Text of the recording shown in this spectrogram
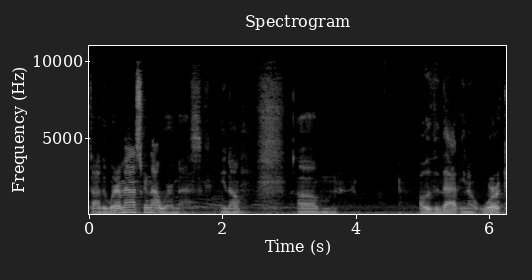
to either wear a mask or not wear a mask, you know? Um, other than that, you know, work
